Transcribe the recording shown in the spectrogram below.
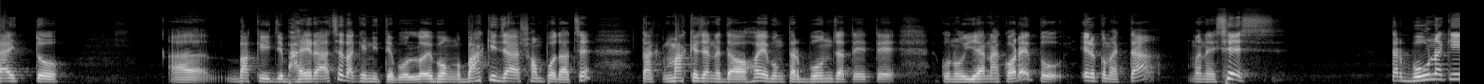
দায়িত্ব বাকি যে ভাইয়েরা আছে তাকে নিতে বলল এবং বাকি যা সম্পদ আছে তা মাকে যেন দেওয়া হয় এবং তার বোন যাতে এতে কোনো ইয়া না করে। তো এরকম একটা মানে শেষ। তার বউ নাকি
